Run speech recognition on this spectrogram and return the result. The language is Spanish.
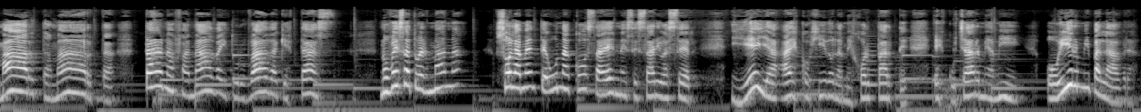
Marta, Marta, tan afanada y turbada que estás. ¿No ves a tu hermana? Solamente una cosa es necesario hacer y ella ha escogido la mejor parte, escucharme a mí, oír mi palabra.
